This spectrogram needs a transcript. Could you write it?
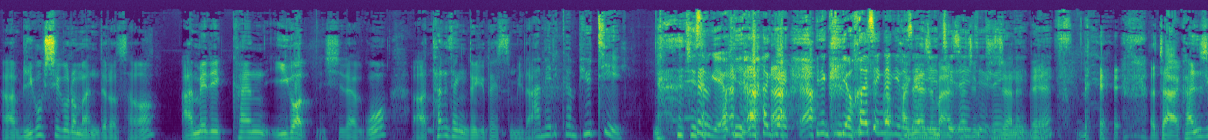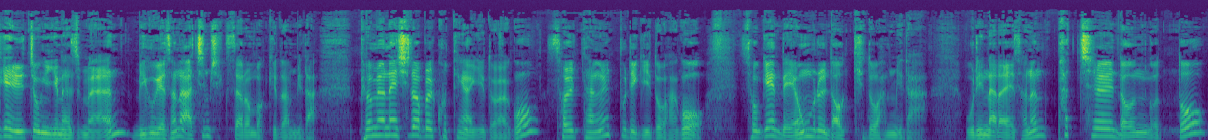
아, 미국식으로 만들어서 American 이것이라고 아, 탄생되기도 했습니다. American Beauty. 죄송해요. 그냥 그 영화 생각이 나서. 아, 방해하지 마세요. 지금 퀴즈 하는데. 네, 네. 네. 자, 간식의 일종이긴 하지만 미국에서는 아침 식사로 먹기도 합니다. 표면에 시럽을 코팅하기도 하고 설탕을 뿌리기도 하고 속에 내용물을 넣기도 합니다. 우리나라에서는 팥을 넣은 것도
